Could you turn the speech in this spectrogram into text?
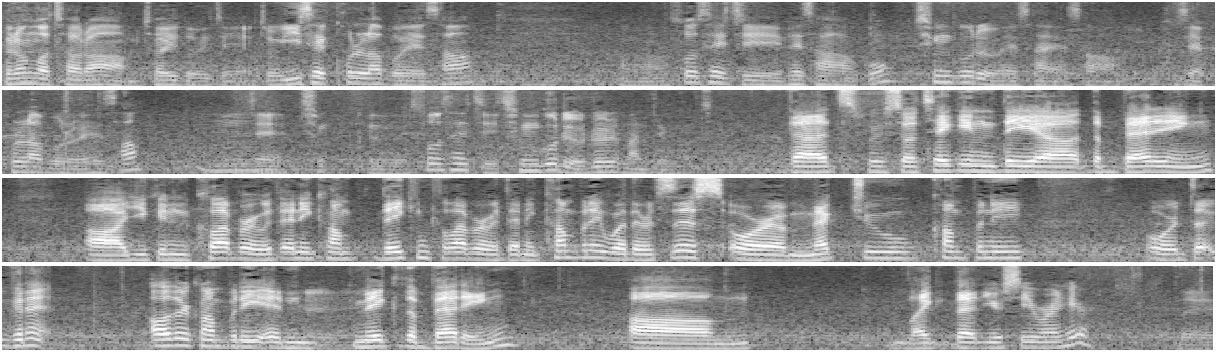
그런 것처럼 저희도 이제 좀 이세 콜라보해서 어, 소세지 회사하고 침구류 회사에서 이제 콜라보를 해서 음. 이제 침, 그 소세지 침구류를 만든 거죠. That's so taking the uh, the bedding. Uh, you can collaborate with any com- They can collaborate with any company, whether it's this or a Mekju company, or the, gonna- other company, and make the bedding, um, like that you see right here. 네,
